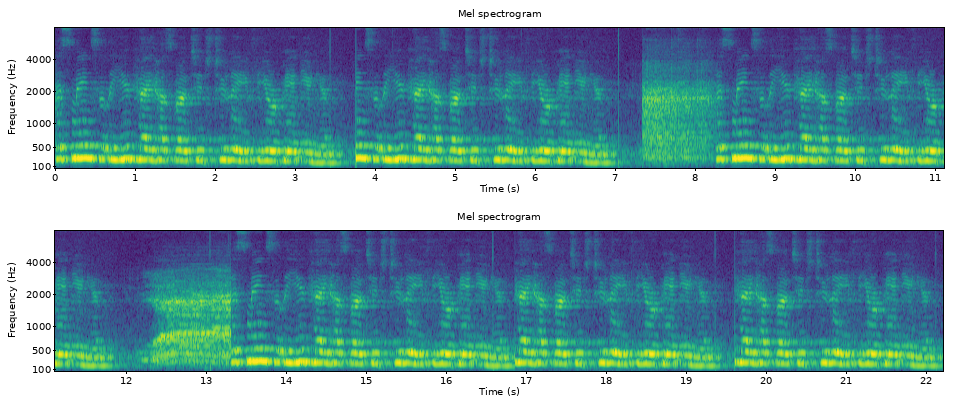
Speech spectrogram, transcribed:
This means that the UK has voted to leave the European Union. This Means that the UK has voted to leave the European Union. This means that the UK has voted to leave the European Union. This means that the UK has voted to leave the European Union. UK has voted to leave the European Union. UK has voted to leave the European Union.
